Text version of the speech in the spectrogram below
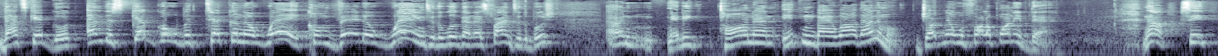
that scapegoat, and the scapegoat will be taken away, conveyed away into the wilderness, far into the bush, and maybe torn and eaten by a wild animal. Judgment will fall upon it there. Now, see,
